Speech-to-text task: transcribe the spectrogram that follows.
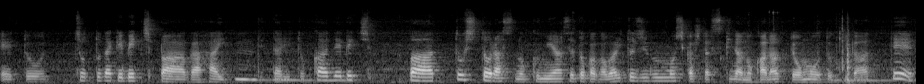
えっとちょっとだけベチパーが入ってたりとか、でベチパーとシトラスの組み合わせとかが割と自分もしかしたら好きなのかなって思う時があって、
